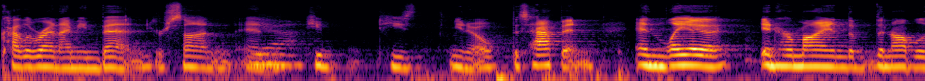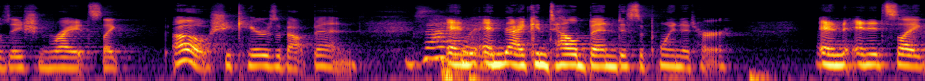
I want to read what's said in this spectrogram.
Kylo Ren, I mean Ben, your son, and Yeah. he he's you know this happened, and Leia in her mind the the novelization writes like, oh, she cares about Ben, exactly. and and I can tell Ben disappointed her, and and it's like,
